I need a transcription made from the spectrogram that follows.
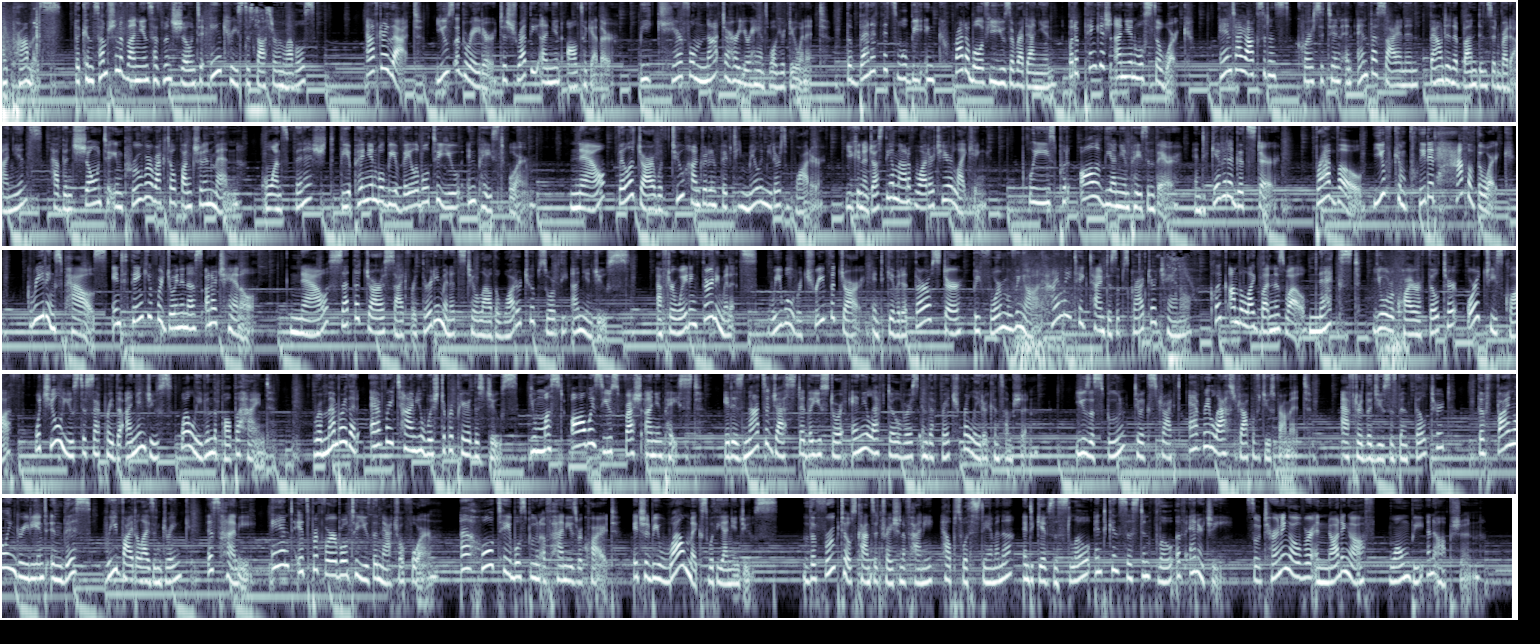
I promise. The consumption of onions has been shown to increase testosterone levels. After that, use a grater to shred the onion altogether. Be careful not to hurt your hands while you're doing it. The benefits will be incredible if you use a red onion, but a pinkish onion will still work. Antioxidants, quercetin, and anthocyanin found in abundance in red onions have been shown to improve erectile function in men. Once finished, the opinion will be available to you in paste form. Now, fill a jar with 250 milliliters of water. You can adjust the amount of water to your liking. Please put all of the onion paste in there and give it a good stir. Bravo! You've completed half of the work. Greetings, pals, and thank you for joining us on our channel. Now, set the jar aside for 30 minutes to allow the water to absorb the onion juice. After waiting 30 minutes, we will retrieve the jar and give it a thorough stir before moving on. Kindly take time to subscribe to our channel. Click on the like button as well. Next, you'll require a filter or a cheesecloth, which you'll use to separate the onion juice while leaving the pulp behind. Remember that every time you wish to prepare this juice, you must always use fresh onion paste. It is not suggested that you store any leftovers in the fridge for later consumption. Use a spoon to extract every last drop of juice from it. After the juice has been filtered, the final ingredient in this revitalizing drink is honey, and it's preferable to use the natural form. A whole tablespoon of honey is required. It should be well mixed with the onion juice. The fructose concentration of honey helps with stamina and gives a slow and consistent flow of energy. So turning over and nodding off won't be an option.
